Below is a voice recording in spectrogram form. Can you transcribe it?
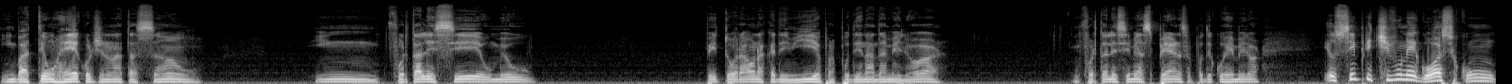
em bater um recorde na natação, em fortalecer o meu peitoral na academia para poder nadar melhor, fortalecer minhas pernas para poder correr melhor. Eu sempre tive um negócio com,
